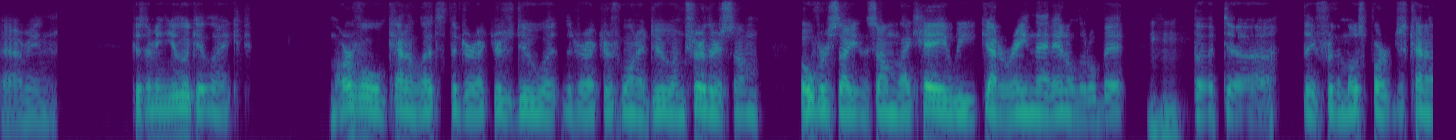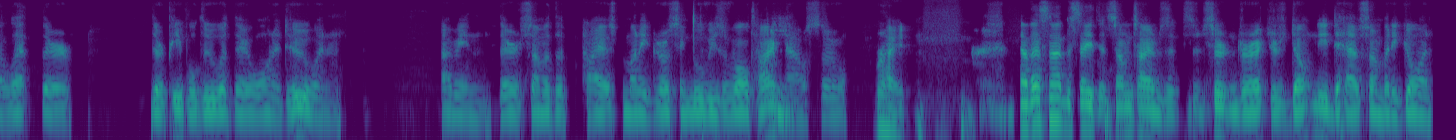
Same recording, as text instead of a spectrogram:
Yeah, I mean, because I mean, you look at like Marvel kind of lets the directors do what the directors want to do. I'm sure there's some oversight and some like, hey, we got to rein that in a little bit. hmm But uh, they, for the most part, just kind of let their their people do what they want to do. And I mean, they're some of the highest money grossing movies of all time now. So Right. now that's not to say that sometimes that certain directors don't need to have somebody going,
